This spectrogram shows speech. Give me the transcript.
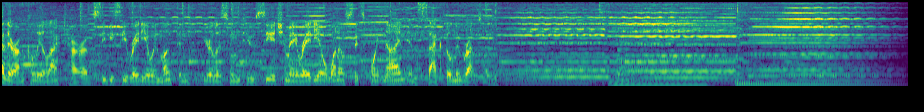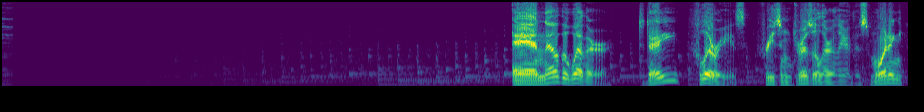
Hi there, I'm Khalil Akhtar of CBC Radio in Moncton. You're listening to CHMA Radio 106.9 in Sackville, New Brunswick. And now the weather. Today, flurries, freezing drizzle earlier this morning,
